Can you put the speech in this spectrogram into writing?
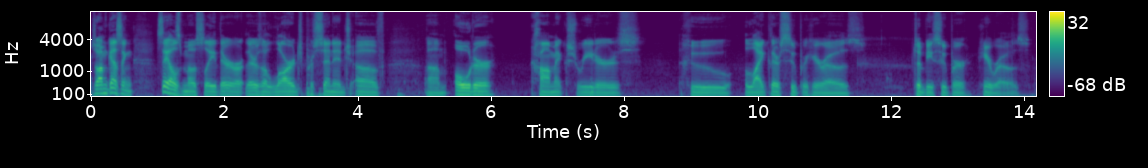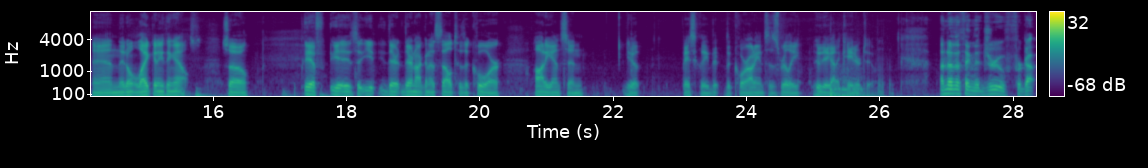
So I'm guessing sales mostly. There are, there's a large percentage of um, older comics readers who like their superheroes to be superheroes, and they don't like anything else. So if you, they're they're not going to sell to the core audience, and you know, basically the, the core audience is really who they got to cater to. Another thing that Drew forgot.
